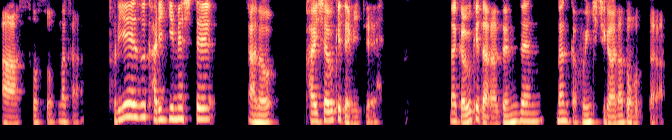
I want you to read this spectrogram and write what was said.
ああ、そうそう。なんか、とりあえず仮決めして、あの、会社受けてみて、なんか受けたら全然なんか雰囲気違うなと思ったら、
